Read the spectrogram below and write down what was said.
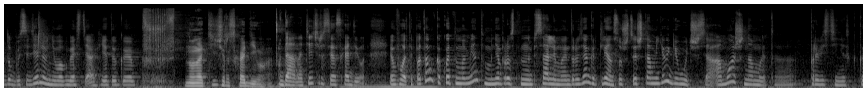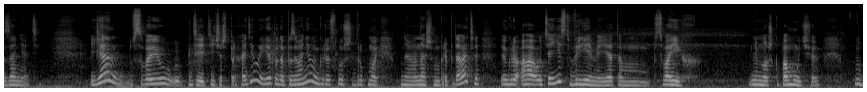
чтобы сидели у него в гостях. Я такая... Ну, на тичер сходила. Да, на тичерс я сходила. И вот, и потом в какой-то момент мне просто написали мои друзья, говорят, Лен, слушай, ты же там йоги учишься, а можешь нам это провести несколько занятий? Я свою, где тичерс проходила, я туда позвонила говорю, слушай, друг мой, э, нашему преподавателю, я говорю, а у тебя есть время, я там своих немножко помучаю ну,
